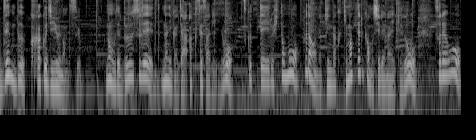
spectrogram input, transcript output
全部価格自由なんですよ。なのでブースで何かじゃあアクセサリーを作っている人も普段はね金額決まってるかもしれないけどそれを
